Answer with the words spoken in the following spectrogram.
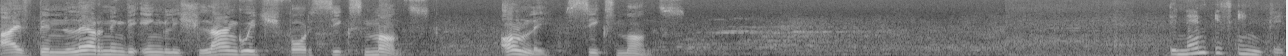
I've been learning the English language for six months. Only six months. The name is Ingrid,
